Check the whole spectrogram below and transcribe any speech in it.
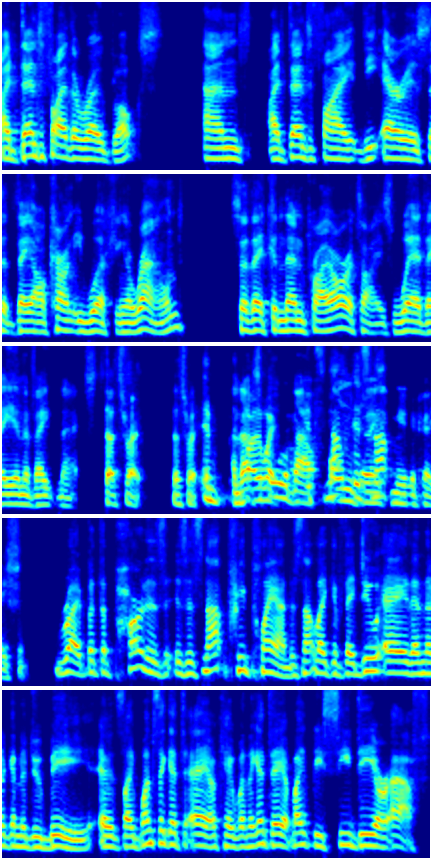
identify the roadblocks, and identify the areas that they are currently working around so they can then prioritize where they innovate next. That's right. That's right. And, and that's by the way, all about it's not, ongoing it's not, communication. Right. But the part is, is it's not pre-planned. It's not like if they do A, then they're going to do B. It's like once they get to A, okay, when they get to A, it might be C, D, or F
